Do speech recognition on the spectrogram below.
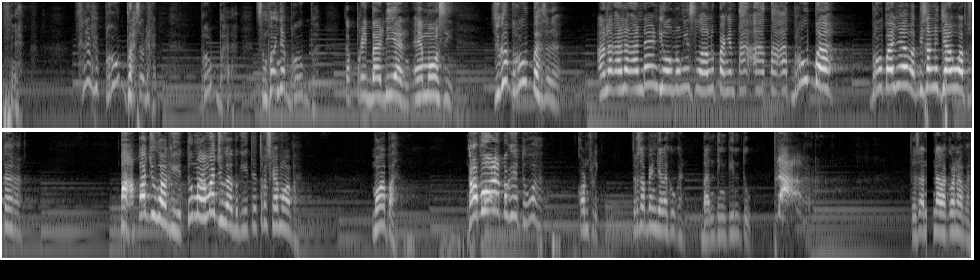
Ini berubah saudara, berubah. Semuanya berubah. Kepribadian, emosi, juga berubah saudara. Anak-anak Anda yang diomongin selalu pengen taat, taat, berubah. Berubahnya apa? Bisa ngejawab sekarang. Papa juga gitu, mama juga begitu. Terus kamu apa? Mau apa? Gak boleh begitu. Wah, konflik. Terus apa yang dia lakukan? Banting pintu. Blar. Terus Anda lakukan apa?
